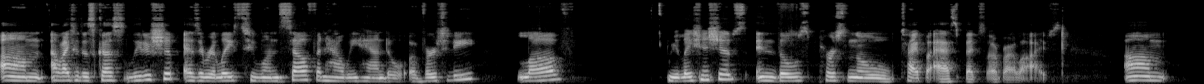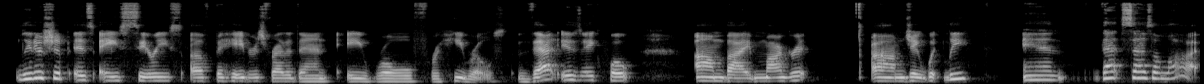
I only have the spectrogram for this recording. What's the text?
Um, I like to discuss leadership as it relates to oneself and how we handle adversity, love, relationships, and those personal type of aspects of our lives. Um, leadership is a series of behaviors rather than a role for heroes. That is a quote um, by Margaret um, J. Wheatley, and that says a lot.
